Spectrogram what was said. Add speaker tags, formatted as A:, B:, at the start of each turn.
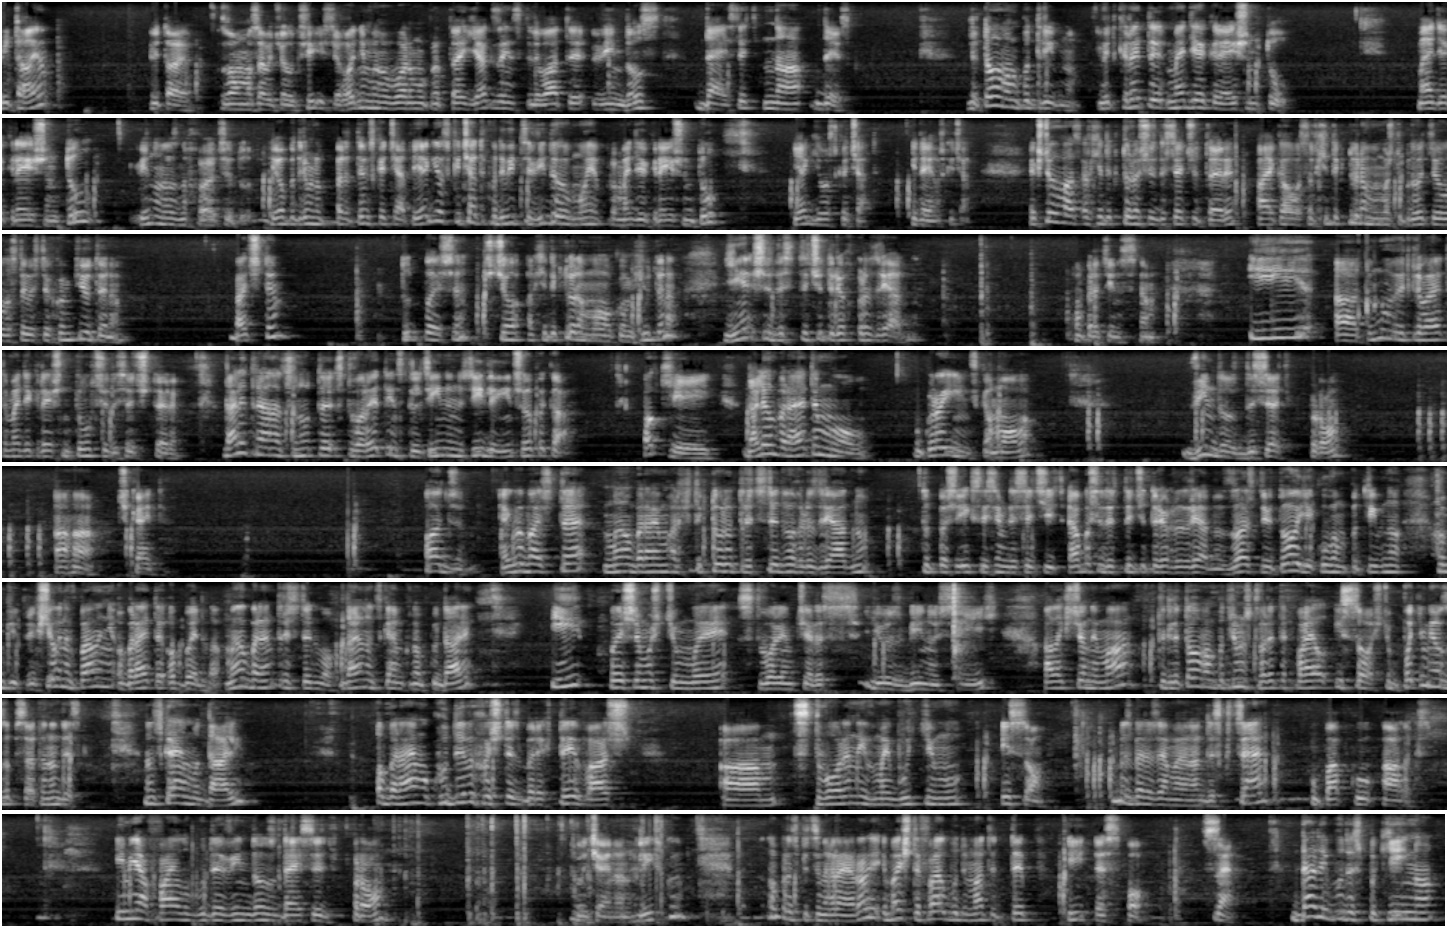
A: Вітаю! Вітаю! З вами Масевич Олексій, і сьогодні ми говоримо про те, як заінсталювати Windows 10 на диск. Для того вам потрібно відкрити Media Creation Tool. Media Creation Tool, він у нас знаходиться тут. Його потрібно перед тим скачати. Як його скачати? Подивіться відео моє про Media Creation Tool, як його скачати. І де його скачати. Якщо у вас архітектура 64, а яка у вас архітектура, ви можете подивитися у властивостях комп'ютера. Бачите? Тут пише, що архітектура мого комп'ютера є 64 розрядна операційна система. І а, тому ви відкриваєте Media Creation Tool 64. Далі треба натиснути Створити інсталяційний носій для іншого ПК. Окей. Далі обираєте мову. Українська мова. Windows 10 Pro. Ага, чекайте. Отже, як ви бачите, ми обираємо архітектуру 32 розрядну. Тут пише x86 або 64 розрядну, залежно від того, яку вам потрібно комп'ютер. Якщо ви не впевнені, обирайте обидва. Ми оберемо 32. Далі натискаємо кнопку Далі. І пишемо, що ми створюємо через USB носій. Але якщо нема, то для того вам потрібно створити файл ISO, щоб потім його записати на диск. Натискаємо Далі. Обираємо, куди ви хочете зберегти ваш а, створений в майбутньому ISO. Ми збережемо його на диск C у папку Alex. Ім'я файлу буде Windows 10 Pro. Звичайно, англійською. Ну, в принципі, це не грає ролі. І бачите, файл буде мати тип ISO. Все. Далі буде спокійно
